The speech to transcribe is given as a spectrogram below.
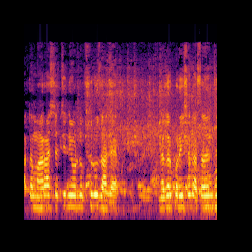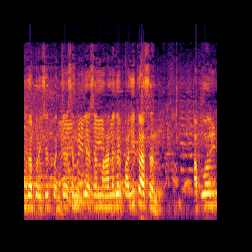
आता महाराष्ट्राची निवडणूक सुरू झाली आहे. नगर परिषद असन जिल्हा परिषद पंचायत समिती असन महानगरपालिका असन आपण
